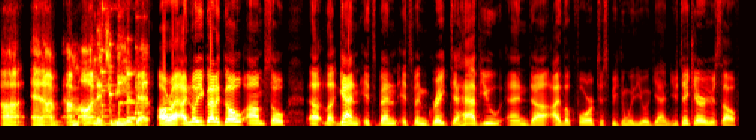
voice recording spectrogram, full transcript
Uh, and I'm I'm honored to be your guest. All right, I know you got to go. Um, so uh, again, it's been it's been great to have you, and uh, I look forward to speaking with you again. You take care of yourself.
